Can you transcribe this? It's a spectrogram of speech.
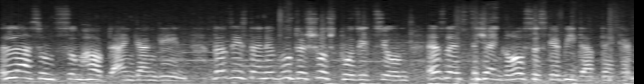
Lass uns zum Haupteingang gehen. Das ist eine gute Schussposition. Es lässt sich ein großes Gebiet abdecken.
